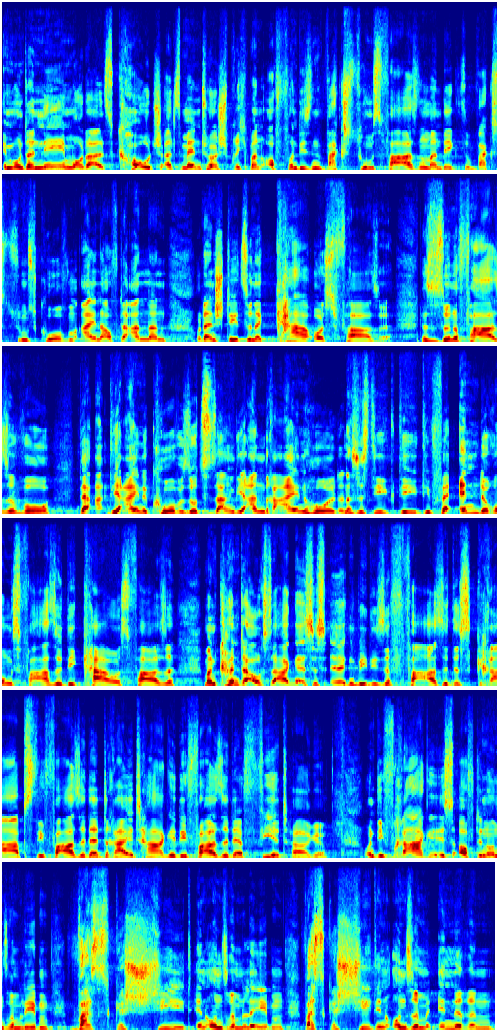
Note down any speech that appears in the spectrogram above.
im Unternehmen oder als Coach, als Mentor spricht man oft von diesen Wachstumsphasen. Man legt so Wachstumskurven eine auf der anderen und dann entsteht so eine Chaosphase. Das ist so eine Phase, wo der, die eine Kurve sozusagen die andere einholt und das ist die, die, die Veränderungsphase, die Chaosphase. Man könnte auch sagen, es ist irgendwie diese Phase des Grabs, die Phase der drei Tage, die Phase der vier Tage. Und die Frage ist oft in unserem Leben, was geschieht in unserem Leben? Was geschieht in unserem Inneren?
